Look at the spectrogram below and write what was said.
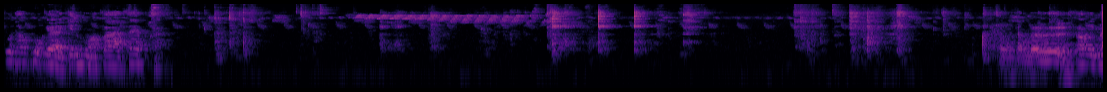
ผู้เฒ่าผู้แก่กินหัวปลาแซ่บค่ะอร่อยจังเลย เอาอีกไหม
